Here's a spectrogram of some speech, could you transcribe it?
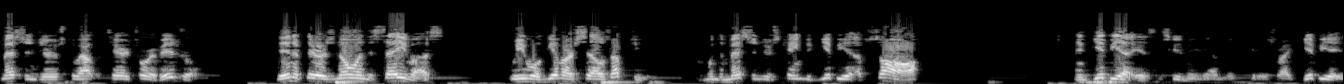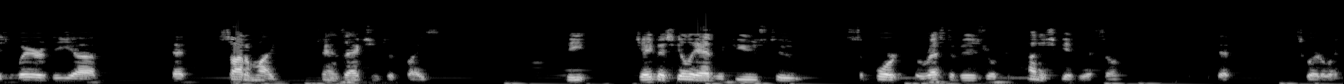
messengers throughout the territory of Israel. Then if there is no one to save us, we will give ourselves up to you. When the messengers came to Gibeah of Saul, and Gibeah is, excuse me, let me get this right. Gibeah is where the, uh, that Sodom-like transaction took place. The Jabesh Gilead refused to support the rest of Israel to punish Gibeah, so squared away.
